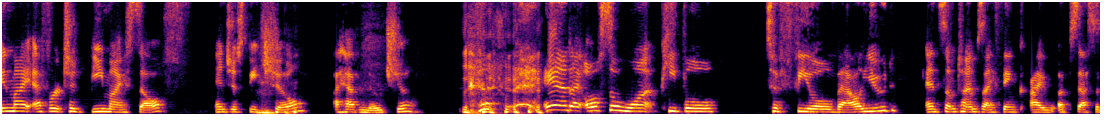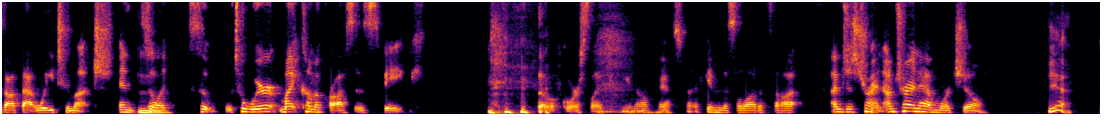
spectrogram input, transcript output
in my effort to be myself and just be chill, I have no chill. and I also want people to feel valued. And sometimes I think I obsess about that way too much. And mm. so like so to where it might come across as fake. so of course, like, you know, I've given this a lot of thought. I'm just trying, I'm trying to have more chill. Yeah.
